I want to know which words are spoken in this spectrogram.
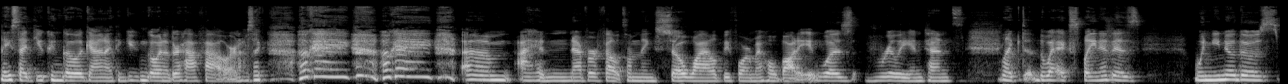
they said you can go again. I think you can go another half hour. And I was like, okay, okay. Um, I had never felt something so wild before in my whole body. It was really intense. Like the way I explain it is when you know those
